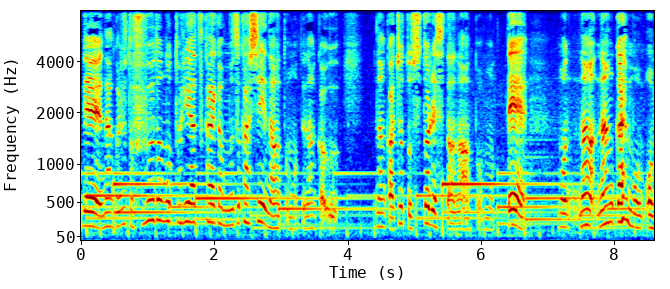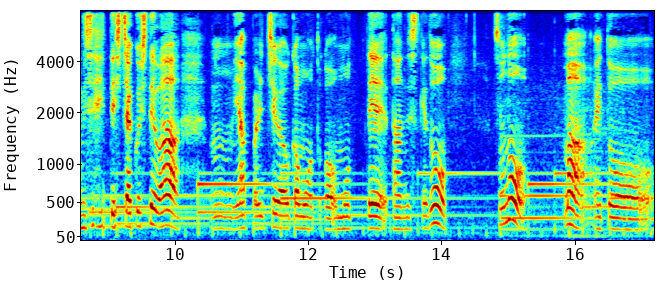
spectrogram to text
でなんかちょっとフードの取り扱いが難しいなと思ってなんかうなんかちょっとストレスだなと思ってもう何回もお店行って試着しては、うん、やっぱり違うかもとか思ってたんですけどそのまあえっと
